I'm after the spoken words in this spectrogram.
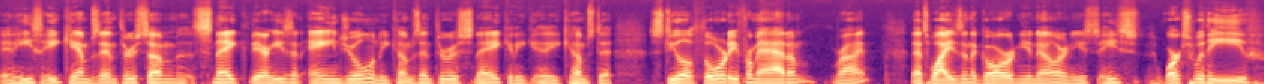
and he's he comes in through some snake there. He's an angel, and he comes in through a snake, and he he comes to steal authority from Adam, right? That's why he's in the garden, you know, and he's he's works with Eve,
